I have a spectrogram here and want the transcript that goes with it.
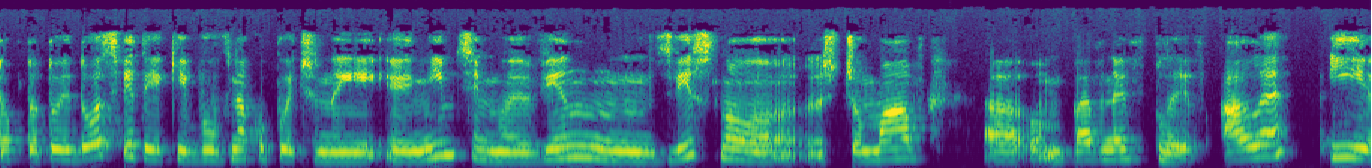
Тобто той досвід, який був накопичений е, німцями, він звісно, що мав певний вплив, але і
